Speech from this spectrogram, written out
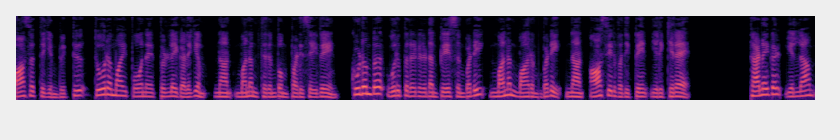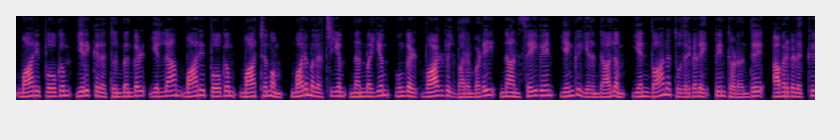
பாசத்தையும் விட்டு தூரமாய் போன பிள்ளைகளையும் நான் மனம் திரும்பும் படி செய்வேன். குடும்ப உறுப்பினர்களிடம் பேசும்படி மனம் மாறும்படி நான் ஆசீர்வதிப்பேன் இருக்கிற. தடைகள் எல்லாம் மாறிப்போகும் இருக்கிற துன்பங்கள் எல்லாம் மாறிப்போகும் மாற்றமும் மறுமலர்ச்சியும் நன்மையும் உங்கள் வாழ்வில் வரும்படி நான் செய்வேன். எங்கு இருந்தாலும் என் வான தூதர்களை பின்தொடர்ந்து அவர்களுக்கு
